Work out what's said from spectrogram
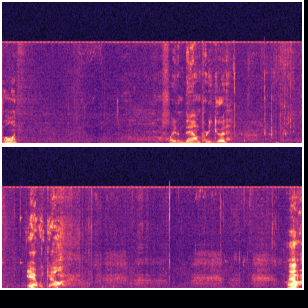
Pulling. Fight him down pretty good. There we go. Well,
